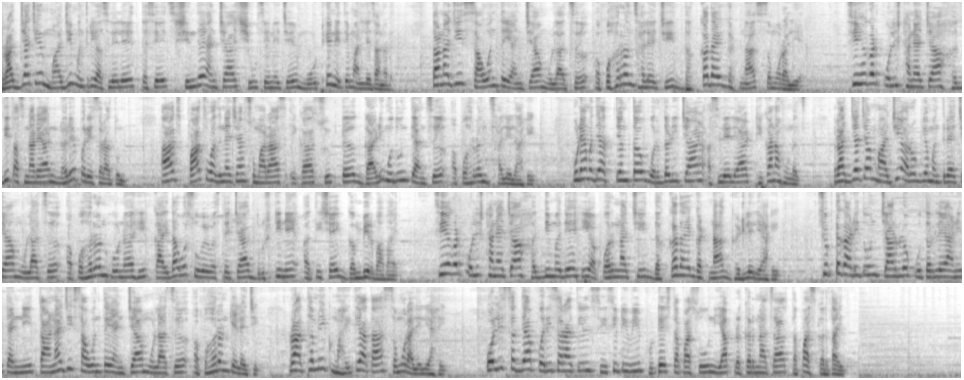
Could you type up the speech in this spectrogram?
राज्याचे माजी मंत्री असलेले तसेच शिंदे यांच्या शिवसेनेचे मोठे नेते मानले जाणारे तानाजी सावंत यांच्या मुलाचं अपहरण झाल्याची धक्कादायक घटना समोर आली आहे. सिंहगड पोलीस ठाण्याच्या हद्दीत असणाऱ्या नरे परिसरातून आज पाच वाजण्याच्या सुमारास एका स्विफ्ट गाडीमधून त्यांचं अपहरण झालेलं आहे. पुण्यामध्ये अत्यंत वर्दळीच्या असलेल्या ठिकाणाहूनच राज्याच्या माजी आरोग्यमंत्र्याच्या मुलाचं अपहरण होणं ही कायदा व सुव्यवस्थेच्या दृष्टीने अतिशय गंभीर बाब आहे. सिंहगड पोलीस ठाण्याच्या हद्दीमध्ये ही अपहरणाची धक्कादायक घटना घडलेली आहे. स्विफ्ट गाडीतून चार लोक उतरले आणि त्यांनी तानाजी सावंत यांच्या मुलाचं अपहरण केल्याची प्राथमिक माहिती आता समोर आलेली आहे. पोलीस सध्या परिसरातील C C T V footage तपासून या प्रकरणाचा तपास करतायत.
